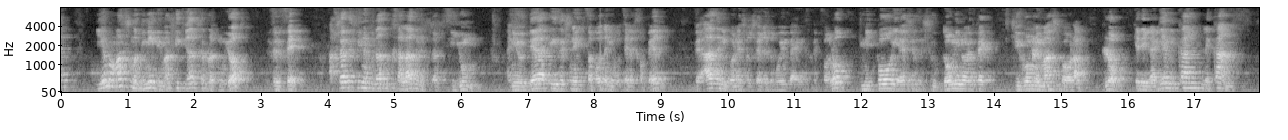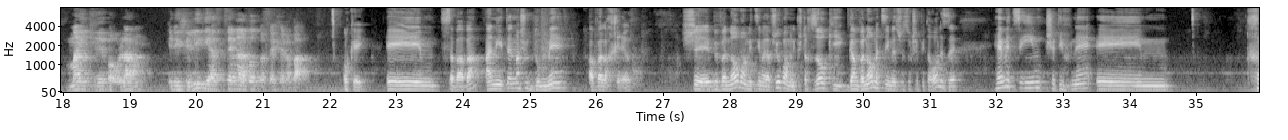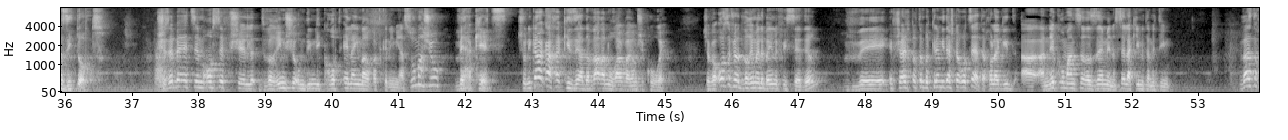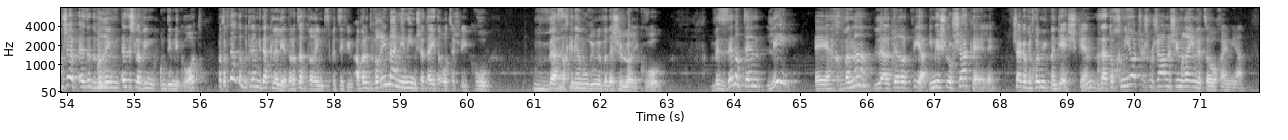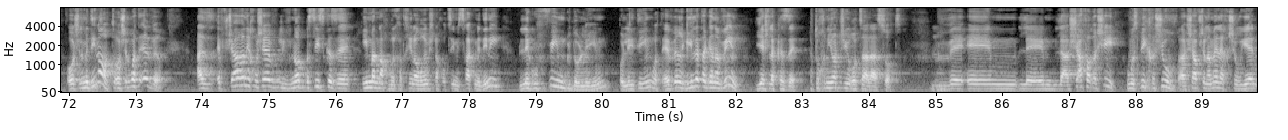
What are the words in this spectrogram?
יהיה ממש מגניב אם מה שיקרה עכשיו לדמויות זה זה. עכשיו יש לי נקודת התחלה ונקודת סיום. אני יודע איזה שני קצוות אני רוצה לחבר, ואז אני בונה שרשרת אירועים באמצע. זה כבר לא, מפה יש איזשהו דומינו אפקט שיגרום למשהו בעולם. לא. כדי להגיע מכאן לכאן, מה יקרה בעולם, כדי שלי תהיה הסצנה הזאת בסשן הבא. אוקיי, אמ, סבבה. אני אתן משהו דומה, אבל אחר, שבוונור ממליצים עליו. שוב פעם, אני פשוט אחזור, כי גם ונור מציעים איזשהו סוג של פתרון לזה. הם מציעים שתבנה אמ, חזיתות. שזה בעצם אוסף של דברים שעומדים לקרות, אלא אם ההרפתקנים יעשו משהו, והקץ. שהוא נקרא ככה כי זה הדבר הנורא והיום שקורה. עכשיו, האוסף של הדברים האלה באים לפי סדר, ואפשר לכתוב אותם בקנה מידה שאתה רוצה. אתה יכול להגיד, "ה- הנקרומנסר הזה מנסה להקים את המתים. ואז אתה חושב איזה דברים, איזה שלבים עומדים לקרות, ואתה כותב אותם בקנה מידה כללי, אתה לא צריך דברים ספציפיים, אבל דברים מעניינים שאתה היית רוצה שיקרו, והשחקנים אמורים לוודא שלא יקרו, וזה נותן לי אה, הכוונה לאלתר על פיה. אם יש שלושה כאלה, שאגב יכולים להתנגש, כן? זה התוכניות של שלושה אנשים רעים לצורך העניין, או של מדינות, או של whatever. אז אפשר, אני חושב, לבנות בסיס כזה, אם אנחנו מלכתחילה אומרים שאנחנו רוצים משחק מדיני, לגופים גדולים, פוליטיים, whatever, גילדת הגנבים יש לה כזה, התוכניות שהיא רוצה לעשות. ולאשף הראשי הוא מספיק חשוב, האשף של המלך, שהוא יהיה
